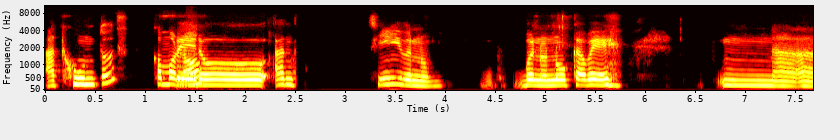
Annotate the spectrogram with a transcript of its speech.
adjuntos. ¿Cómo pero no? sí, bueno, bueno, no cabe una,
